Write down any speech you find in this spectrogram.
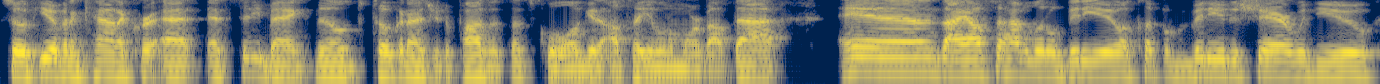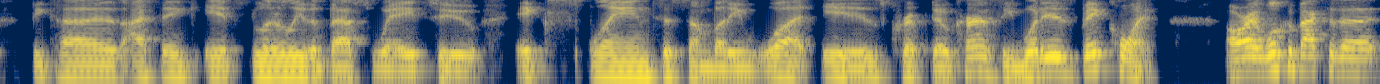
So if you have an account at at, at citibank they'll tokenize your deposits. That's cool. I'll get i'll tell you a little more about that. And i also have a little video a clip of a video to share with you because i think it's literally the best way to explain to somebody what is cryptocurrency. What is bitcoin all right, welcome back to the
